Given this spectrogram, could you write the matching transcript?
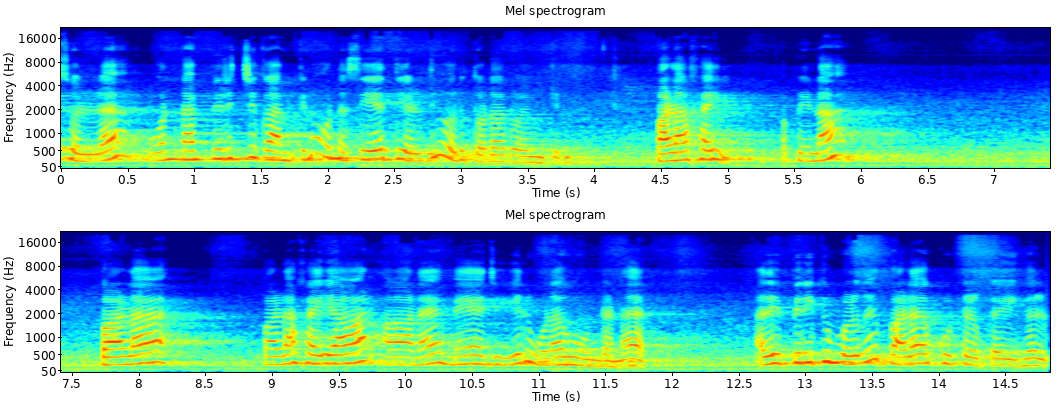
சொல்ல ஒன்றை பிரித்து காமிக்கணும் ஒன்றை சேர்த்து எழுதி ஒரு தொடர் அமைக்கணும். பலகை அப்படின்னா பல பலகையால் ஆன மேஜையில் உணவு உண்டனர். அதை பிரிக்கும் பொழுது பல கூட்டல் கைகள்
